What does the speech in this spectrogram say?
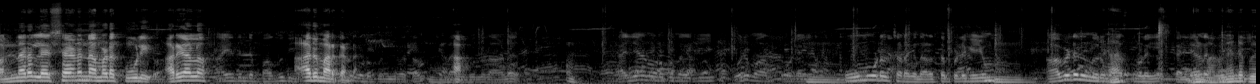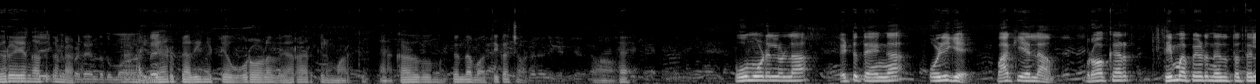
ഒന്നര ലക്ഷമാണ് നമ്മുടെ കൂലി. അറിയാലോ? അത് മറക്കണ്ട. നൽകുന്നതാണ് കല്യാണം ഉറപ്പ് നൽകി ഒരു മാസത്തിനുള്ളിൽ പൂമൂടൽ ചടങ്ങ് നടത്തപ്പെടുകയും അവിടെ നിന്നൊരു മാസത്തിനുള്ളിൽ ഭഗവാന്റെ പേര് ഞാൻ കാത്തിക്കണ്ടാട്ടം അയ്യായിരം റുപ്യ അധികം കിട്ടിയ ഊറോളം വേറെ ആർക്കെങ്കിലും മാർക്ക് എനക്കാതെ തോന്നുന്നു എന്താ മത്തി കച്ചവടം? പൂമൂടലിലുള്ള എട്ട് തേങ്ങ ഒഴികെ ബാക്കിയെല്ലാം ബ്രോക്കർ തിമ്മപ്പയുടെ നേതൃത്വത്തിൽ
